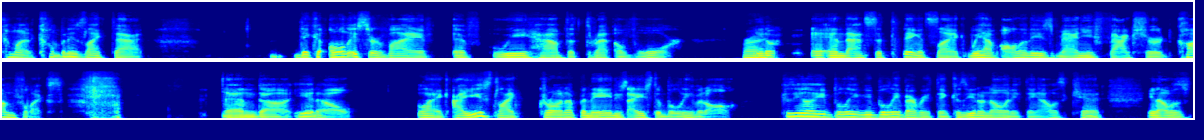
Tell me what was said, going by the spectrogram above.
come on, companies like that, they can only survive if we have the threat of war. Right. You know, and, and that's the thing. It's like we have all of these manufactured conflicts. And uh, you know, like I used like growing up in the 80s, I used to believe it all. Cause you know, you believe you believe everything because you don't know anything. I was a kid. You know, I was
